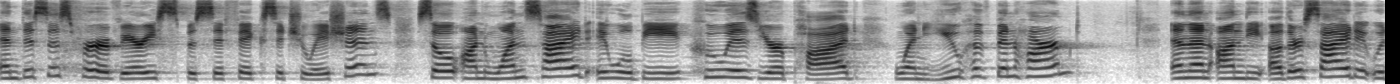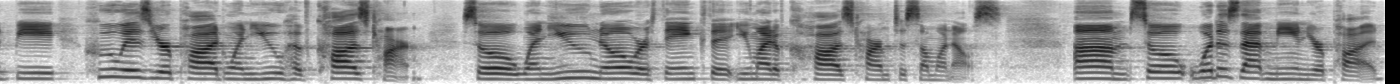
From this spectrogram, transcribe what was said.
And this is for very specific situations. So on one side, it will be who is your pod when you have been harmed? And then on the other side, it would be who is your pod when you have caused harm? So when you know or think that you might have caused harm to someone else. Um, so what does that mean, your pod?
